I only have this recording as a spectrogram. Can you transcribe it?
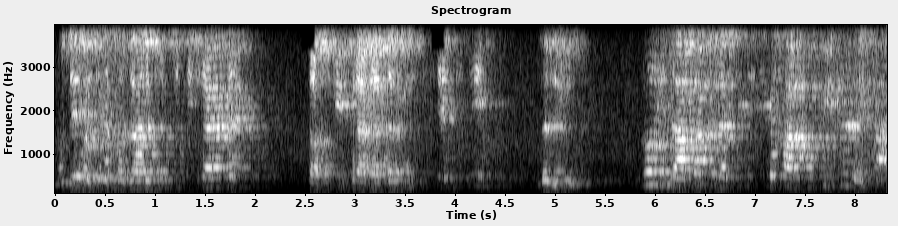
نو دې وجه په ځارو کې اشاره کوي تخفیف راغلی چې لږ نور اضافت لفظی کې فارم کې نه ښه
